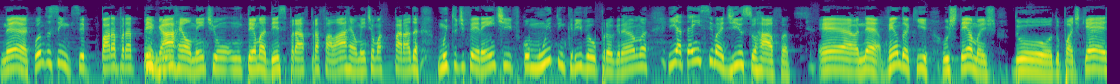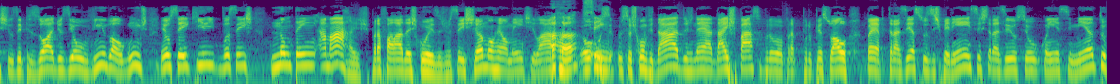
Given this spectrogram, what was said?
né? Quando, assim, você para pra pegar uhum. realmente um, um, tema desse pra, pra falar, realmente é uma parada muito diferente, ficou muito incrível o programa. E até em cima disso, Rafa, é, né, vendo aqui os temas do, do podcast, os episódios e ouvindo alguns, eu sei que vocês não têm amarras para falar das coisas. Vocês chamam realmente lá uhum, os, os, seus convidados, né? Dá espaço pro, pra, pro pessoal é, trazer as suas experiências, trazer o seu conhecimento.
